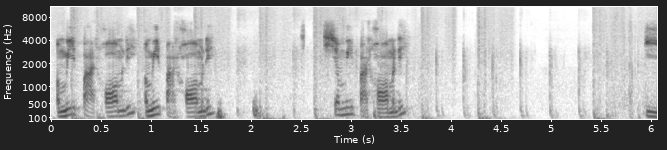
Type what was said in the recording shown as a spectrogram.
เอามีดปาดคอมันดิ เอามีดปาดคอมันดิเชี่ยมีดปาดคอมันดิอี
